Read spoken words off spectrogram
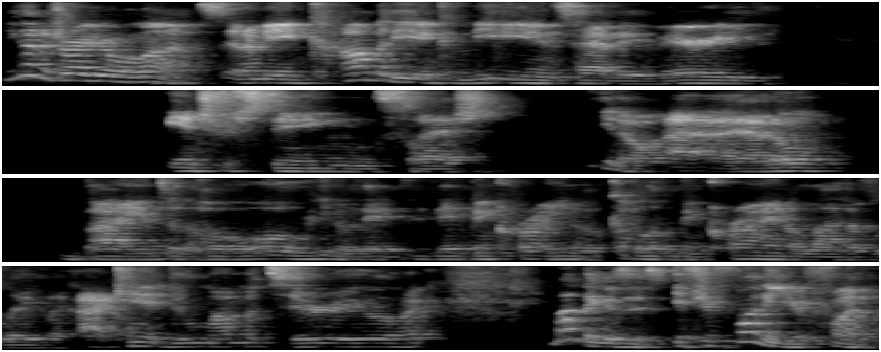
you got to draw your own lines. And I mean, comedy and comedians have a very interesting slash. You know, I, I don't buy into the whole oh you know they they've been crying you know a couple of them been crying a lot of late. Like I can't do my material. Like my thing is this if you're funny you're funny.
